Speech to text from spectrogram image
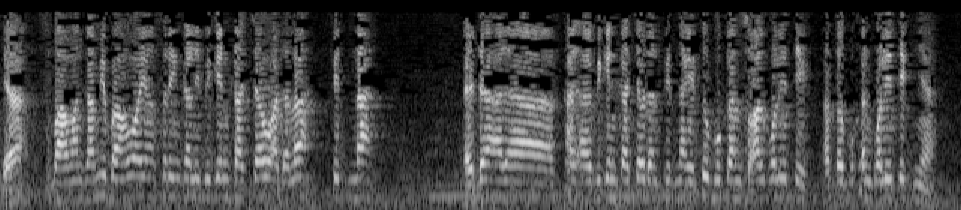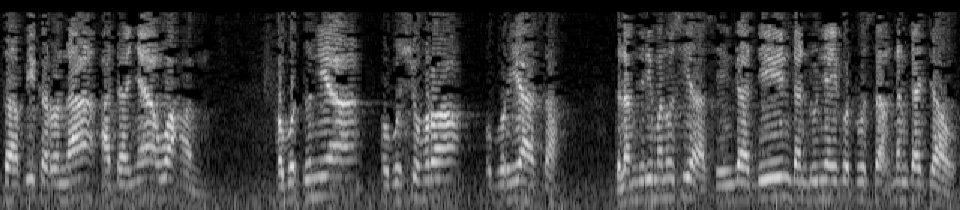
Ya, sepahaman kami bahwa yang sering kali bikin kacau adalah fitnah ada ada bikin kacau dan fitnah itu bukan soal politik atau bukan politiknya, tapi karena adanya waham, hubud dunia, hubud syuhra, hubud riasa dalam diri manusia sehingga din dan dunia ikut rusak dan kacau.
